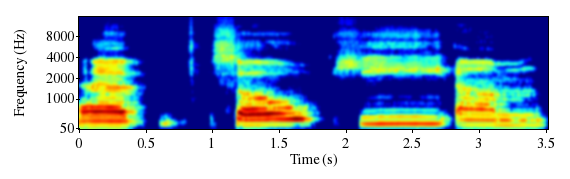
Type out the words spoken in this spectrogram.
Uh, so he um,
